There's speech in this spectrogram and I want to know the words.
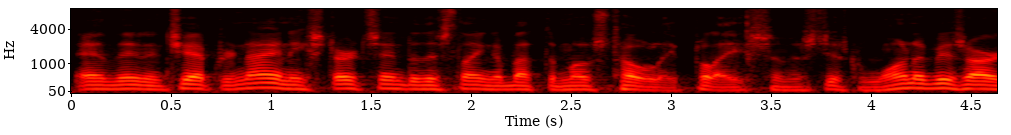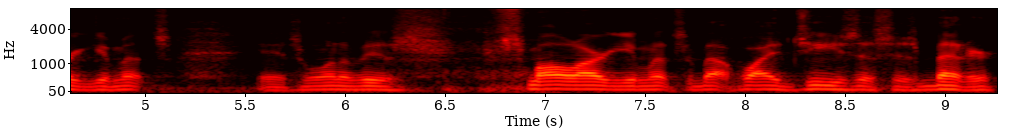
And then in chapter 9, he starts into this thing about the most holy place. And it's just one of his arguments. It's one of his small arguments about why Jesus is better.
